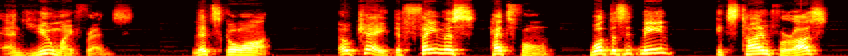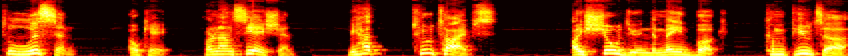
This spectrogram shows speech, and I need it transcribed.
and you, my friends. Let's go on. Okay, the famous headphone. What does it mean? It's time for us to listen. Okay, pronunciation. We had two types. I showed you in the main book computer,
